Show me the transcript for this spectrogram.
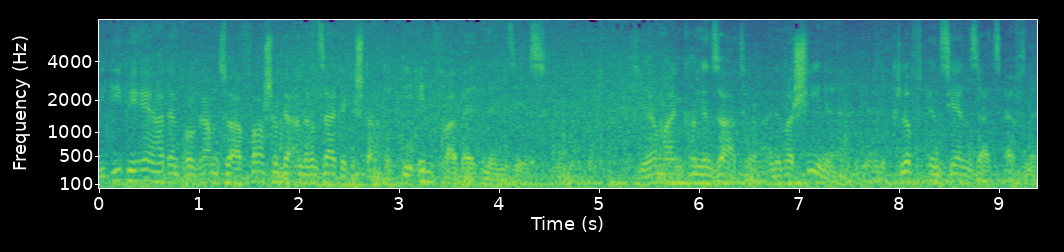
Die DPR hat ein Programm zur Erforschung der anderen Seite gestartet. Die Infrawelt nennen sie es. Sie haben einen Kondensator, eine Maschine, die eine Kluft ins Jenseits öffnet.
